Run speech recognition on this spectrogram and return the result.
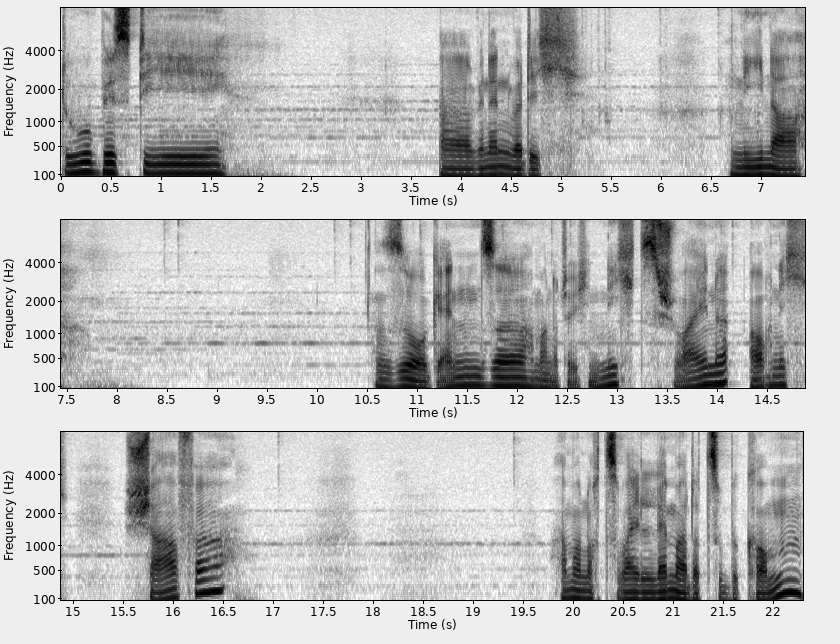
Du bist die... Äh, wie nennen wir dich? Nina. So, Gänse haben wir natürlich nichts. Schweine auch nicht. Schafe. Haben wir noch zwei Lämmer dazu bekommen.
